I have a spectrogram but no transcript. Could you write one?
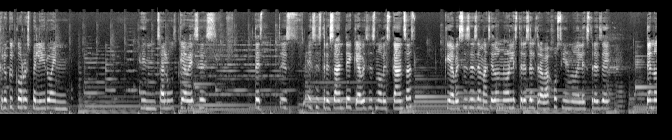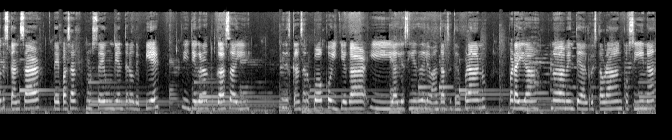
creo que corres peligro en en salud que a veces es, es estresante, que a veces no descansas, que a veces es demasiado no el estrés del trabajo, sino el estrés de, de no descansar, de pasar, no sé, un día entero de pie y llegar a tu casa y y descansar poco y llegar y al día siguiente de levantarse temprano para ir a, nuevamente al restaurante, cocina,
